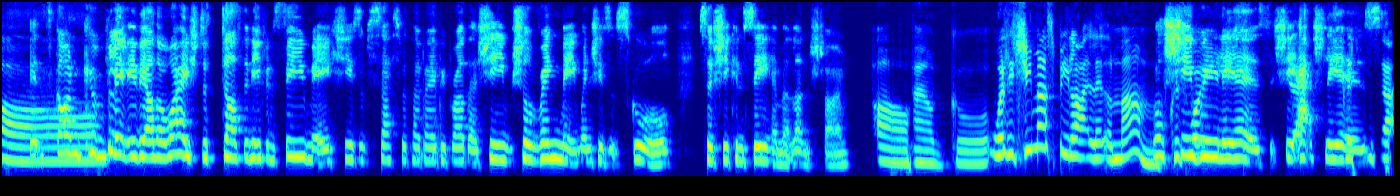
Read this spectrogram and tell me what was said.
It's gone completely the other way. She just doesn't even see me. She's obsessed with her baby brother. She she'll ring me when she's at school so she can see him at lunchtime. Oh, how good. Well, she must be like little mum. Well, she what- really is. She actually 'cause she's is. that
